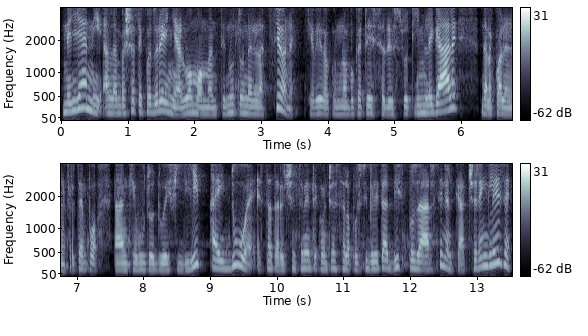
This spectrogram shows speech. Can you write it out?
Negli anni all'ambasciata ecuadoregna l'uomo ha mantenuto una relazione che aveva con un'avvocatessa del suo team legale, dalla quale nel frattempo ha anche avuto due figli. Ai due è stata recentemente concessa la possibilità di sposarsi nel carcere inglese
